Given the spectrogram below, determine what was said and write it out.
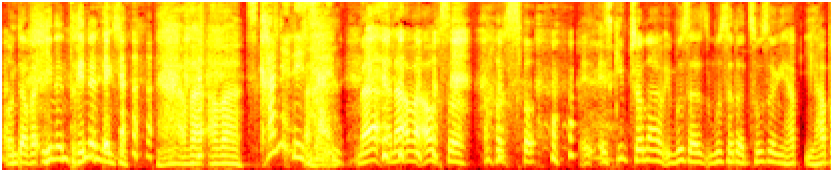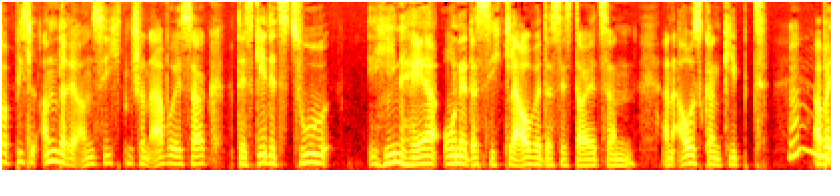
Und aber innen drinnen denkst du, ja, aber, aber. Das kann ja nicht sein. Nein, aber auch so, auch so. Es gibt schon, ich muss, muss ja dazu sagen, ich habe ich hab ein bisschen andere Ansichten schon auch, wo ich sage, das geht jetzt zu hinher, ohne dass ich glaube, dass es da jetzt einen, einen Ausgang gibt. Hm. Aber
